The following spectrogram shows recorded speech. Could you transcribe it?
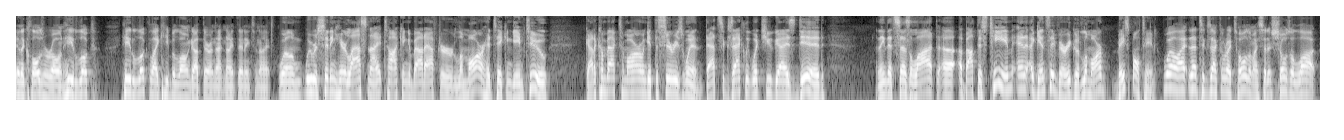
in the closer role, and he looked he looked like he belonged out there in that ninth inning tonight. Well, we were sitting here last night talking about after Lamar had taken game two, got to come back tomorrow and get the series win. That's exactly what you guys did. I think that says a lot uh, about this team and against a very good Lamar baseball team. Well, I, that's exactly what I told him. I said it shows a lot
